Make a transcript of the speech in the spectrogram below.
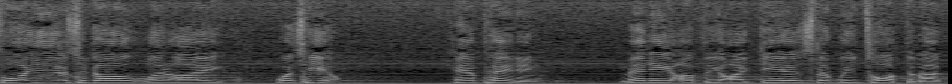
Four years ago, when I was here campaigning, many of the ideas that we talked about,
